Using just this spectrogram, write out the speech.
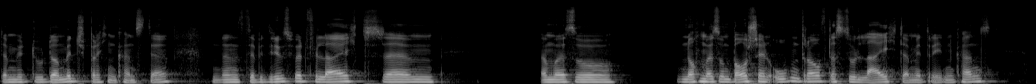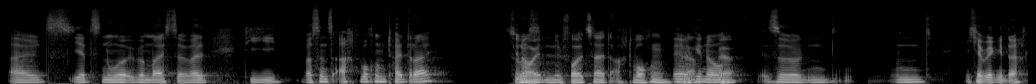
damit du da mitsprechen kannst, ja. Und dann ist der Betriebswirt vielleicht ähm, einmal so nochmal so ein Baustein obendrauf, dass du leichter mitreden kannst, als jetzt nur über Meister, weil die, was sind es, acht Wochen Teil 3? Genau, in in Vollzeit, acht Wochen. Ja, genau. ja. So, und, und ich habe ja gedacht,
